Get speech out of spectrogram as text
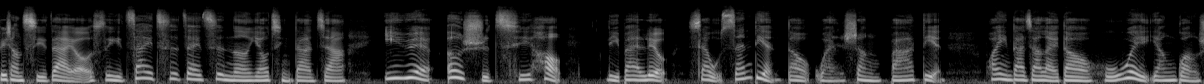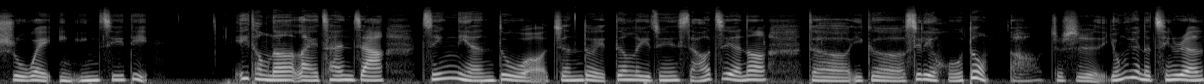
非常期待哦！所以再次再次呢，邀请大家一月二十七号礼拜六下午三点到晚上八点，欢迎大家来到湖尾央广数位影音基地。一同呢来参加今年度哦，针对邓丽君小姐呢的一个系列活动啊，就是永远的情人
